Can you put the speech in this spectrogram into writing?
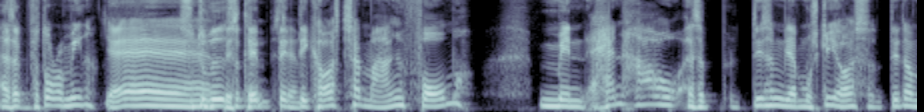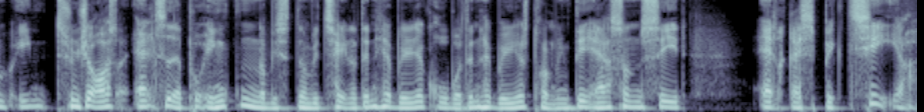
Altså, forstår du, hvad jeg mener? Ja, så du ved, bestemt, så det, bestemt. det, det kan også tage mange former. Men han har jo, altså det som jeg måske også, det der synes jeg også altid er pointen, når vi, når vi taler den her vælgergruppe og den her vælgerstrømning, det er sådan set at respektere,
